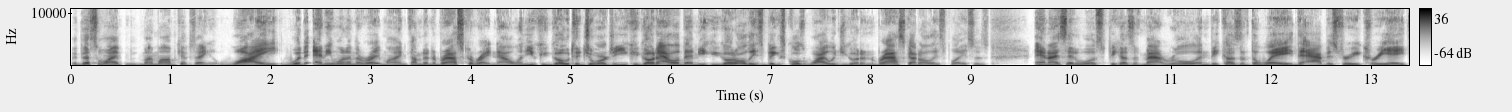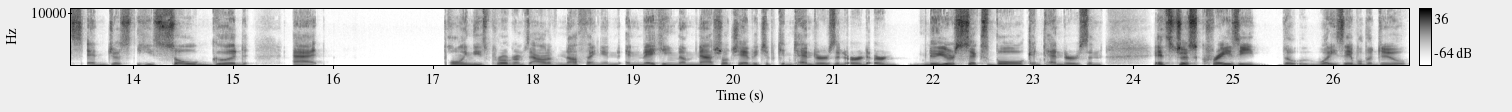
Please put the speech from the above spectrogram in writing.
that's why my mom kept saying, why would anyone in the right mind come to Nebraska right now when you could go to Georgia, you could go to Alabama, you could go to all these big schools? Why would you go to Nebraska at all these places? And I said, well, it's because of Matt Rhule and because of the way the atmosphere he creates and just he's so good at pulling these programs out of nothing and, and making them national championship contenders and or, or New Year's Six bowl contenders. And it's just crazy the what he's able to do.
